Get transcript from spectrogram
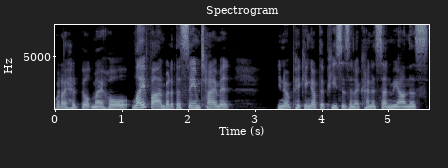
what I had built my whole life on. But at the same time, it you know picking up the pieces and it kind of sent me on this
